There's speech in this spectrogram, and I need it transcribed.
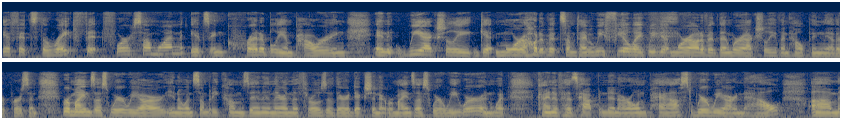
if it's the right fit for someone, it's incredibly empowering. And we actually get more out of it sometimes. We feel like we get more out of it than we're actually even helping the other person. It reminds us where we are. You know, when somebody comes in and they're in the throes of their addiction, it reminds us where we were and what kind of has happened in our own past, where we are now. Um,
